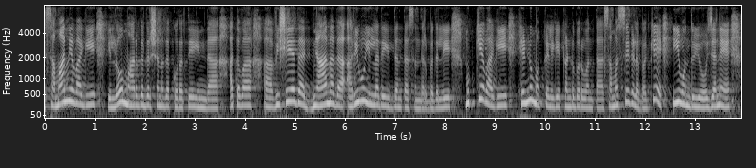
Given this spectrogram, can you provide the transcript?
ಸಾಮಾನ್ಯವಾಗಿ ಎಲ್ಲೋ ಮಾರ್ಗದರ್ಶನದ ಕೊರತೆಯಿಂದ ಅಥವಾ ವಿಷಯದ ಜ್ಞಾನದ ಅರಿವು ಇಲ್ಲದೆ ಇದ್ದಂಥ ಸಂದರ್ಭದಲ್ಲಿ ಮುಖ್ಯವಾಗಿ ಹೆಣ್ಣು ಮಕ್ಕಳಿಗೆ ಕಂಡುಬರುವಂಥ ಸಮಸ್ಯೆಗಳ ಬಗ್ಗೆ ಈ ಒಂದು ಯೋಜನೆ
